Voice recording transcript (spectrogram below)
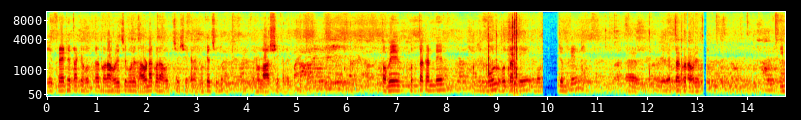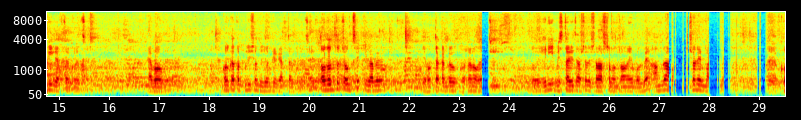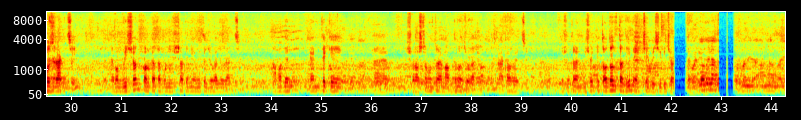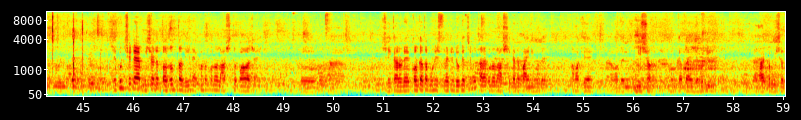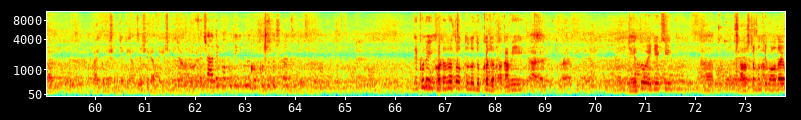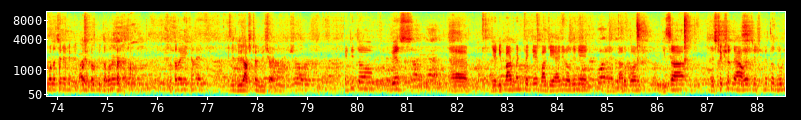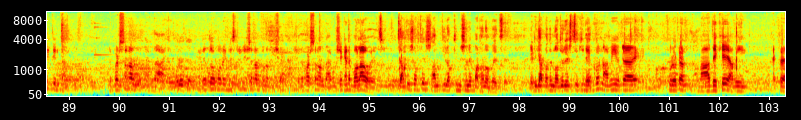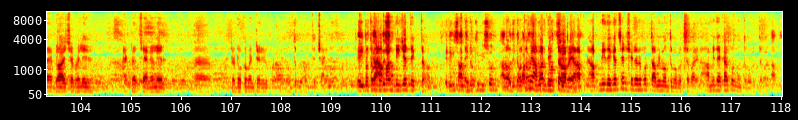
যে ফ্ল্যাটে তাকে হত্যা করা হয়েছে বলে ধারণা করা হচ্ছে, সেখানে ঢুকেছিল। কোনো লাশ সেখানে পায়নি। তবে হত্যাকাণ্ডের মূল হত্যাকে এবং একজনকে গ্রেপ্তার করা হয়েছে। ডিবি গ্রেপ্তার করেছে এবং কলকাতা পুলিশও দুজনকে গ্রেপ্তার করেছে। তদন্ত চলছে কীভাবে এই হত্যাকাণ্ড ঘটানো হয়েছে। তো এরই বিস্তারিত আসলে স্বরাষ্ট্র মন্ত্রণালয় বলবে। আমরা আমাদের মিশনের মাধ্যমে খোঁজ রাখছি এবং মিশন কলকাতা পুলিশের সাথে নিয়মিত যোগাযোগ রাখছে। আমাদের এন্ড থেকে স্বরাষ্ট্র মন্ত্রণালয়ের মাধ্যমেও যোগাযোগ রাখা হয়েছে। তো সুতরাং বিষয়টি তদন্তাধীন, এর চেয়ে বেশি কিছু। দেখুন, সেটা বিষয়টা তদন্তাধীন এখনও কোনো লাশ তো পাওয়া যায়নি। তো সেই কারণে কলকাতা পুলিশ ফ্ল্যাটে ঢুকেছিল, তারা কোনো লাশ সেখানে পায়নি বলে আমাকে, আমাদের মিশন কলকাতায় deputy high commissioner high commission যেটি আছে সেখান থেকে সেটি জানানো হয়েছে। তাদের পক্ষ থেকে কোনো দুঃখ প্রকাশ করেছে কি? দেখুন এই ঘটনা তো অত্যন্ত দুঃখজনক। আমি যেহেতু এটি একটি স্বরাষ্ট্রমন্ত্রী মহোদয় বলেছেন এটি একটি পরিকল্পিত হত্যাকাণ্ড। সুতরাং এখানে এটি দুই রাষ্ট্রের বিষয় এটি তো ইউএস যে ডিপার্টমেন্ট থেকে বা যে আইনের অধীনে তার উপর ভিসা রেস্ট্রিকশন দেওয়া হয়েছে সেটা তো দুর্নীতির কারণে। পার্সোনাল দায়। এটা তো কোনো ইনস্টিটিউশনাল কোনো বিষয় না সেটা পার্সোনাল দায় এবং সেখানে বলাও হয়েছে। জাতিসংঘের শান্তিরক্ষী মিশনে পাঠানো হয়েছে। এটা কি আপনাদের নজরে এসছে কি দেখুন আমি ওটা পুরোটা না দেখে আমি একটা ডয়েচে ভ্যালির একটা চ্যানেলের একটা ডকুমেন্টারির উপর আমি মন্তব্য করতে চাই না। প্রথমে আমার নিজের দেখতে হবে। এটা কি শান্তিরক্ষী মিশন প্রথমে আমার দেখতে হবে। আপনি দেখেছেন সেটার উপর তো আমি মন্তব্য করতে পারি না। আমি দেখার পর মন্তব্য করতে পারি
